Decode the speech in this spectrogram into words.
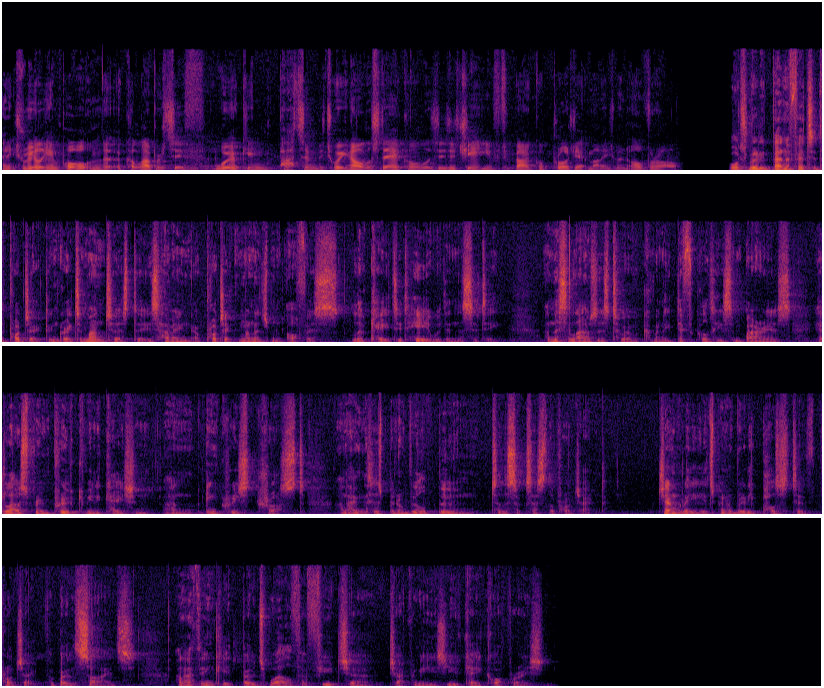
and it's really important that a collaborative working pattern between all the stakeholders is achieved by good project management overall. What's really benefited the project in Greater Manchester is having a project management office located here within the city. And this allows us to overcome any difficulties and barriers. It allows for improved communication and increased trust. And I think this has been a real boon to the success of the project. Generally, it's been a really positive project for both sides. And I think it bodes well for future Japanese-UK cooperation.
